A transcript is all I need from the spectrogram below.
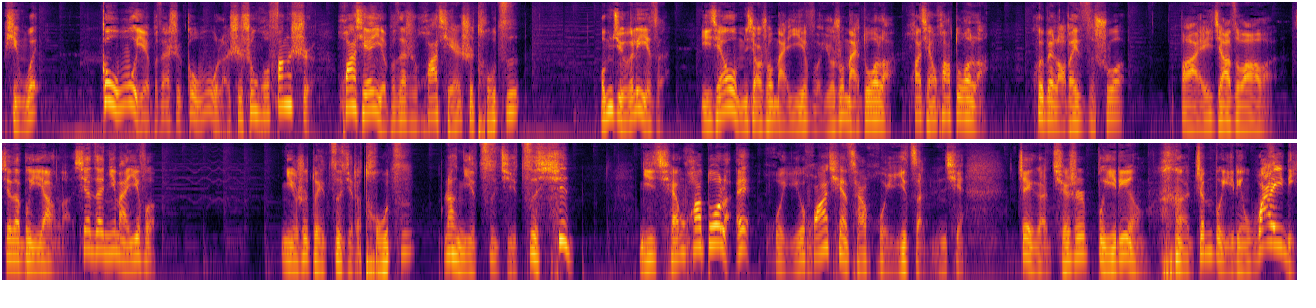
品味，购物也不再是购物了，是生活方式，花钱也不再是花钱，是投资。我们举个例子，以前我们小时候买衣服，有时候买多了，花钱花多了，会被老辈子说败家子娃娃。现在不一样了，现在你买衣服，你是对自己的投资，让你自己自信。你钱花多了，哎，会花钱才会挣钱，这个其实不一定，真不一定歪理。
